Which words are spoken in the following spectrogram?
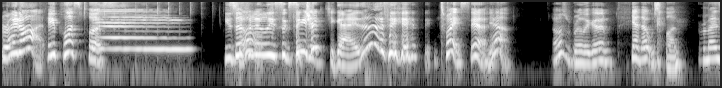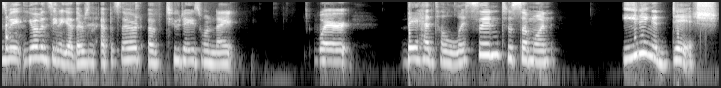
right on. A plus plus. Yay. You So, definitely I succeeded tricked you guys. twice. Yeah. yeah, That was really good. yeah, that was fun. Reminds me, you haven't seen it yet. There's an episode of Two Days, One Night where they had to listen to someone eating a dish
